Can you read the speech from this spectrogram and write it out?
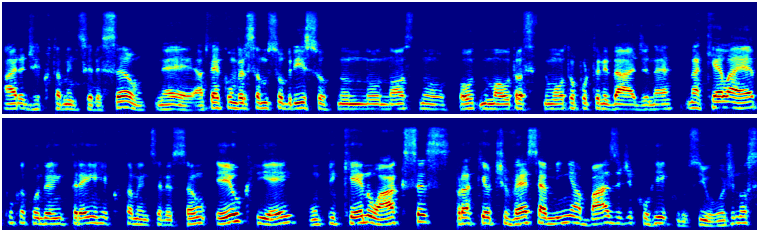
a área de recrutamento e seleção, né? até conversamos sobre isso no, no no, numa, outra, numa outra oportunidade. Né? Naquela época, quando eu entrei em recrutamento e seleção, eu criei um pequeno access para que eu tivesse a minha base de currículos. E hoje nós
